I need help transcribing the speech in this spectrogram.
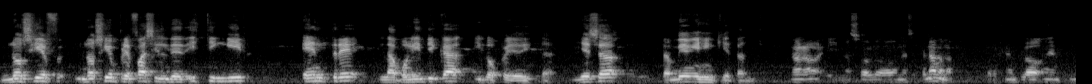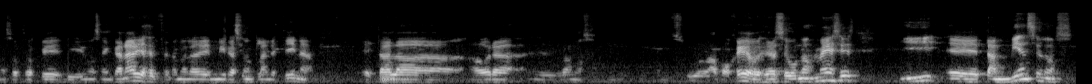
no, no siempre fácil de distinguir entre la política y los periodistas. Y esa también es inquietante. No, no, y no solo en ese fenómeno. Por ejemplo, nosotros que vivimos en Canarias, el fenómeno de inmigración clandestina está la, ahora, eh, vamos, en su apogeo desde hace unos meses y eh, también se nos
